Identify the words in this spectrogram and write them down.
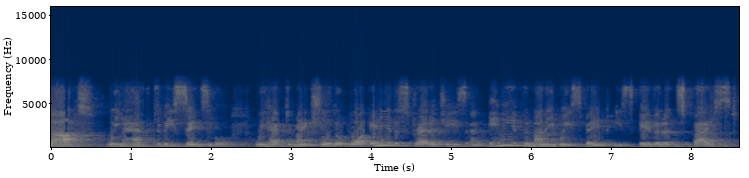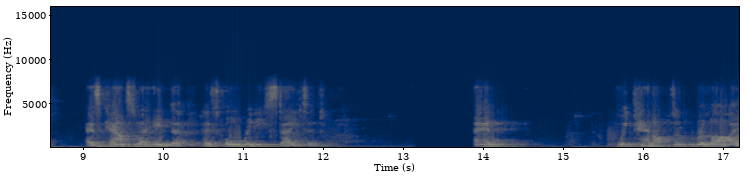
But we have to be sensible. We have to make sure that what any of the strategies and any of the money we spend is evidence-based, as Councillor Hender has already stated. And we cannot rely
